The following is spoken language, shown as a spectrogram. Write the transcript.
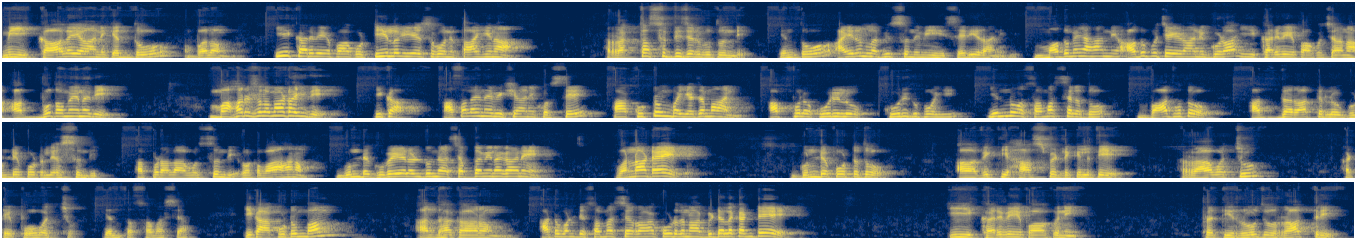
మీ కాలయానికి ఎంతో బలం. ఈ కరివేపాకు టీలో వేసుకొని తాగిన రక్తశుద్ధి జరుగుతుంది. ఎంతో ఐరన్ లభిస్తుంది మీ శరీరానికి. మధుమేహాన్ని అదుపు చేయడానికి కూడా ఈ కరివేపాకు చాలా అద్భుతమైనది. మహర్షుల మాట ఇది. ఇక అసలైన విషయానికి వస్తే ఆ కుటుంబ యజమాని అప్పుల కూరిలో కూరికిపోయి ఎన్నో సమస్యలతో బాధతో అర్ధరాత్రిలో గుండెపోటు లేస్తుంది. అప్పుడు అలా వస్తుంది ఒక వాహనం. గుండె గుబేలంటుంది ఆ శబ్దం వినగానే వన్ నాట్ ఎయిట్ గుండెపోటుతో ఆ వ్యక్తి హాస్పిటల్కి వెళితే రావచ్చు అటే పోవచ్చు. ఎంత సమస్య? ఇక ఆ కుటుంబం అంధకారం. అటువంటి సమస్య రాకూడదు నా బిడ్డల కంటే. ఈ కరివేపాకుని ప్రతిరోజు రాత్రి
